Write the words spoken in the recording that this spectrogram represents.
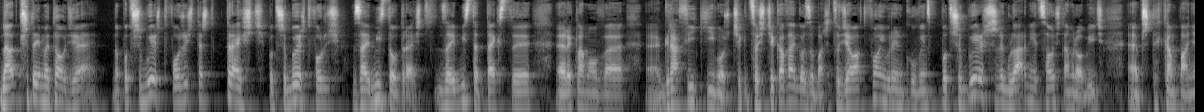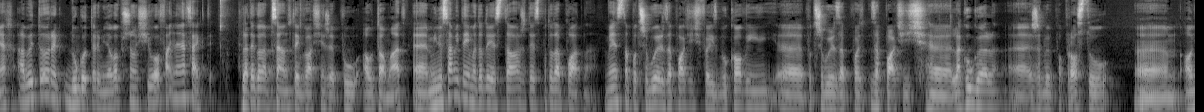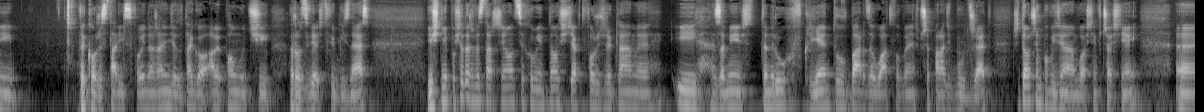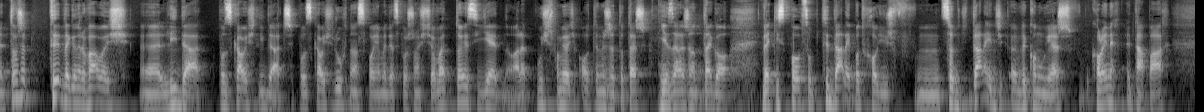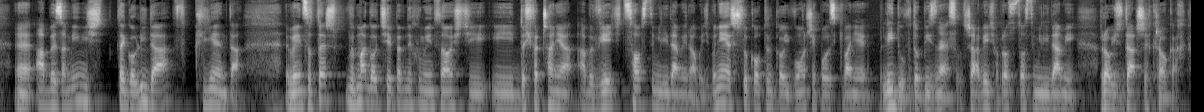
nawet przy tej metodzie no potrzebujesz tworzyć też treść, potrzebujesz tworzyć zajebistą treść, zajebiste teksty e, reklamowe, e, grafiki, może coś ciekawego zobaczyć, co działa w Twoim rynku, więc potrzebujesz regularnie coś tam robić e, przy tych kampaniach, aby to długoterminowo przynosiło fajne efekty. Dlatego napisałem tutaj właśnie, że półautomat. Minusami tej metody jest to, że to jest metoda płatna, więc no potrzebujesz zapłacić Facebookowi, potrzebujesz zapłacić dla Google, żeby po prostu oni wykorzystali swoje narzędzie do tego, aby pomóc Ci rozwijać Twój biznes. Jeśli nie posiadasz wystarczających umiejętności, jak tworzyć reklamy i zamienić ten ruch w klientów, bardzo łatwo będziesz przepalać budżet. Czyli to, o czym powiedziałem właśnie wcześniej, e, to, że ty wygenerowałeś e, lida, pozyskałeś lida, czy pozyskałeś ruch na swoje media społecznościowe, to jest jedno, ale musisz pamiętać o tym, że to też jest zależne od tego, w jaki sposób ty dalej podchodzisz, co dalej wykonujesz w kolejnych etapach, aby zamienić tego lida w klienta. Więc to też wymaga od Ciebie pewnych umiejętności i doświadczenia, aby wiedzieć, co z tymi lidami robić. Bo nie jest sztuką tylko i wyłącznie pozyskiwanie lidów do biznesu. Trzeba wiedzieć po prostu, co z tymi lidami robić w dalszych krokach.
